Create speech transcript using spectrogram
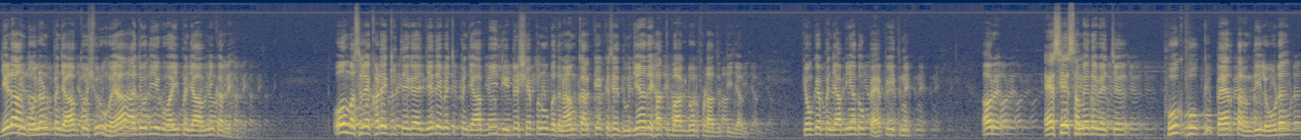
ਜਿਹੜਾ ਅੰਦੋਲਨ ਪੰਜਾਬ ਤੋਂ ਸ਼ੁਰੂ ਹੋਇਆ, ਅੱਜ ਉਹਦੀ ਅਗਵਾਈ ਪੰਜਾਬ ਨਹੀਂ ਕਰ ਰਿਹਾ। ਉਹ ਮਸਲੇ ਖੜੇ ਕੀਤੇ ਗਏ, ਜਿਹਦੇ ਵਿੱਚ ਪੰਜਾਬੀ ਲੀਡਰਸ਼ਿਪ ਨੂੰ ਬਦਨਾਮ ਕਰਕੇ ਕਿਸੇ ਦੂਜਿਆਂ ਦੇ ਹੱਥ ਬਾਗਡੋਰ ਫੜਾ ਦਿੱਤੀ ਜਾਵੇ, ਕਿਉਂਕਿ ਪੰਜਾਬੀਆਂ ਤੋਂ ਭੈ ਭੀਤ ਨੇ। ਔਰ ਐਸੇ ਸਮੇਂ ਦੇ ਵਿੱਚ ਫੂਕ ਫੂਕ ਕੇ ਪੈਰ ਧਰਨ ਦੀ ਲੋੜ ਹੈ।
